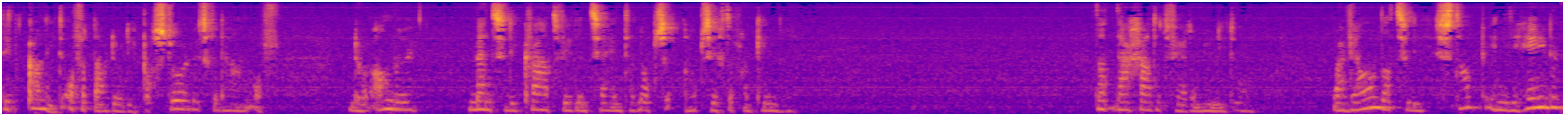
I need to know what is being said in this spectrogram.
Dit kan niet, of het nou door die pastoor is gedaan, of door andere mensen die kwaadwillend zijn ten opzichte van kinderen. Dat, daar gaat het verder nu niet om maar wel dat ze die stap in die hele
